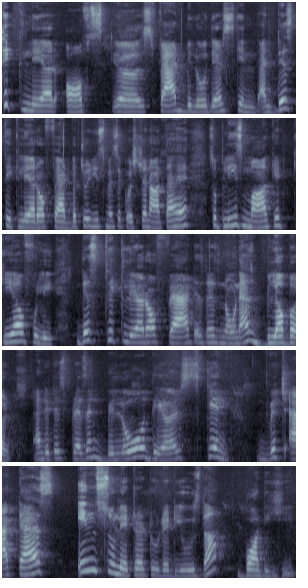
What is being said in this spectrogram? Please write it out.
thick layer of uh, fat below their skin and this thick layer of fat बच्चों इसमें से question आता है so please mark it carefully this thick layer of fat is, is known as blubber and it is present below their skin which act as insulator to reduce the body heat.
